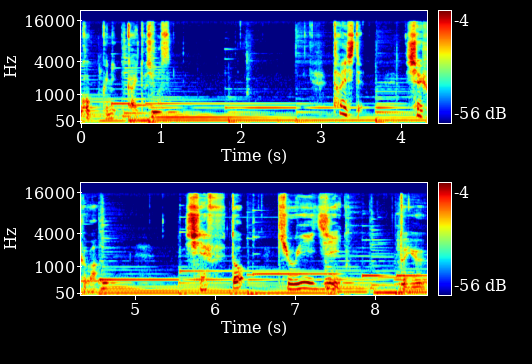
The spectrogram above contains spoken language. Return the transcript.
コックに該当します。対してシェフはシェフとキュイジーという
